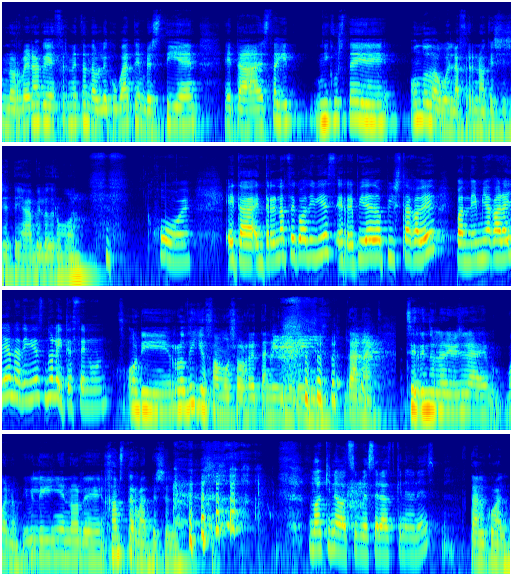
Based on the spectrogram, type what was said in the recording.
norberak eh, frenetan dauleku baten, bestien, eta ez da nik uste ondo dauela frenoak ez izetea belodromoan. Jo, eh? Eta entrenatzeko adibidez, errepide edo pista gabe, pandemia garaian adibidez nola ite zenun? Hori rodillo famoso horretan ibili ginen, danak. Txirrindulari bezala, eh, bueno, ibili ginen horre hamster bat bezala. Makina batzuk bezala azkenean, ez? Tal cual,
